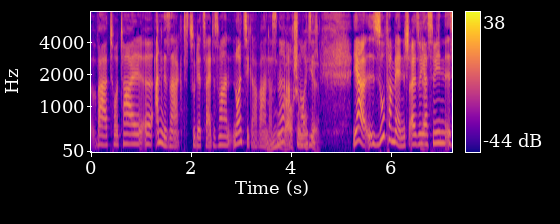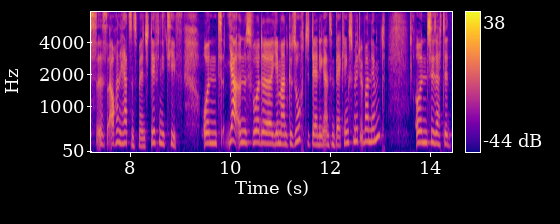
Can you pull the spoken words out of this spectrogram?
war total äh, angesagt zu der Zeit. Das waren 90er waren das, mhm, ne? War auch 98. schon mal hier. Ja, super Mensch. Also ja. Jasmin ist, ist auch ein Herzensmensch, definitiv. Und ja, und es wurde jemand gesucht, der die ganzen Backings mit übernimmt. Und sie sagte,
